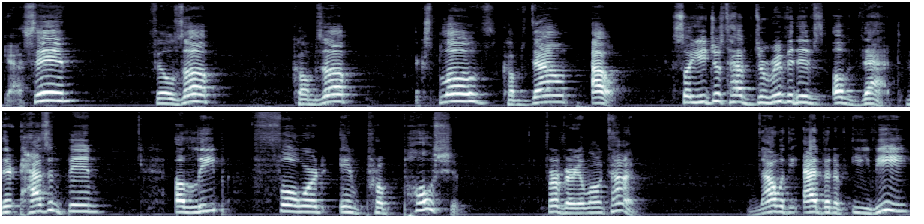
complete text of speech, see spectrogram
Gas in, fills up, comes up, explodes, comes down, out. So you just have derivatives of that. There hasn't been a leap forward in propulsion for a very long time. Now with the advent of EV,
